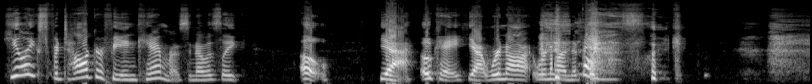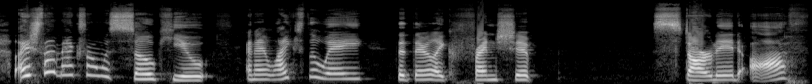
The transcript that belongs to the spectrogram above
he likes photography and cameras and i was like oh yeah okay yeah we're not we're not in the past like. I just thought maxon was so cute and i liked the way that their like friendship started off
